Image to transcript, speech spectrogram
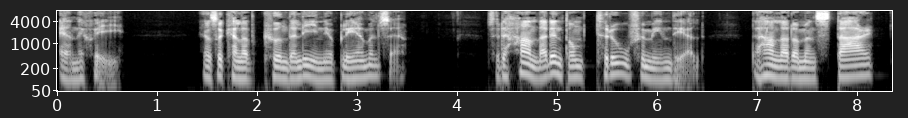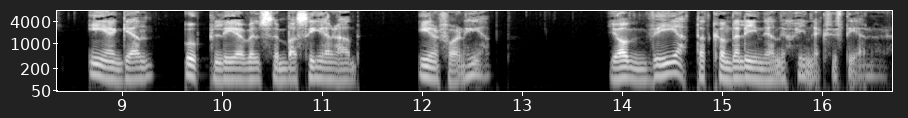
energi. En så kallad kundaliniupplevelse. Så det handlade inte om tro för min del. Det handlade om en stark, egen, upplevelsebaserad erfarenhet. Jag vet att kundalini-energin existerar.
